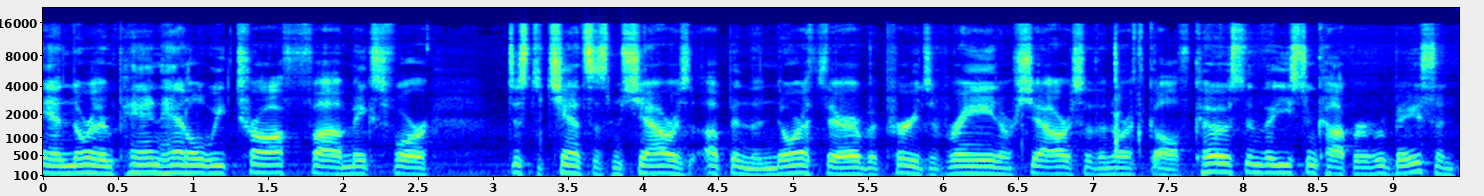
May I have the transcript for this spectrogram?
And northern panhandle weak trough uh, makes for just a chance of some showers up in the north there, but periods of rain or showers for the North Gulf Coast and the eastern Copper River Basin.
